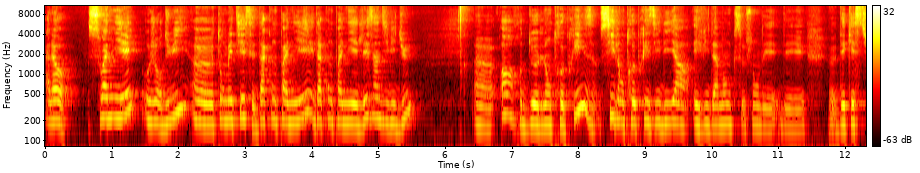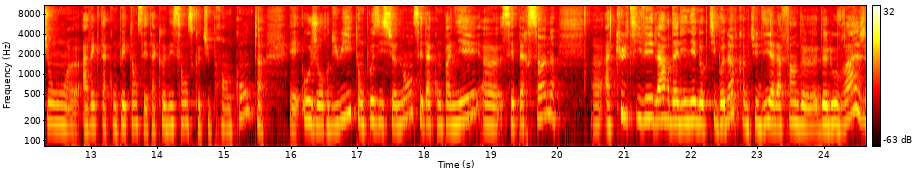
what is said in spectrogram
Alors, soigner, aujourd'hui, euh, ton métier, c'est d'accompagner, d'accompagner les individus euh, hors de l'entreprise. Si l'entreprise il y a, évidemment que ce sont des, des, euh, questions avec ta compétence et ta connaissance que tu prends en compte. Et aujourd'hui, ton positionnement, c'est d'accompagner ces personnes à cultiver l'art d'aligner nos petits bonheurs, comme tu dis à la fin de, l'ouvrage.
